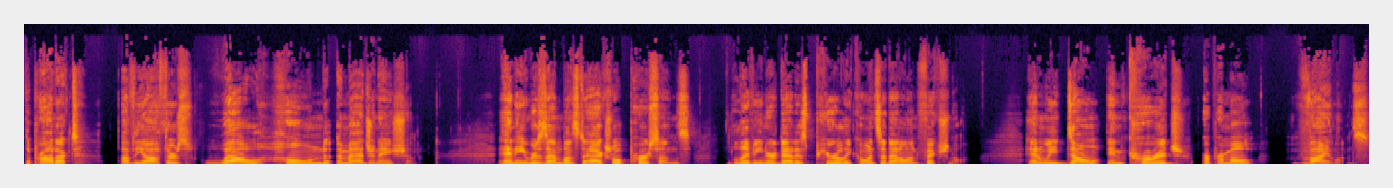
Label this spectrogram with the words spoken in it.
The product of the author's well honed imagination. Any resemblance to actual persons, living or dead, is purely coincidental and fictional. And we don't encourage or promote violence.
